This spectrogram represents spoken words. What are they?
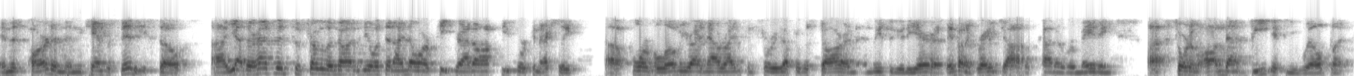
in this part and in Kansas City. So uh, yeah, there has been some struggle to know how to deal with it. I know our Pete Grathoff, he's working actually uh, floor below me right now, writing some stories up for the Star, and, and Lisa Gutierrez. They've done a great job of kind of remaining uh, sort of on that beat, if you will. But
